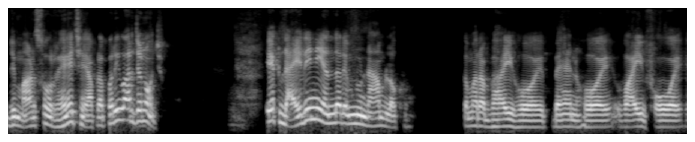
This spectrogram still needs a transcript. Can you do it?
જે માણસો રહે છે, આપણા પરિવારજનો જ. એક ડાયરીની અંદર એમનું નામ લખો. તમારા ભાઈ હોય બહેન હોય વાઈફ હોય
